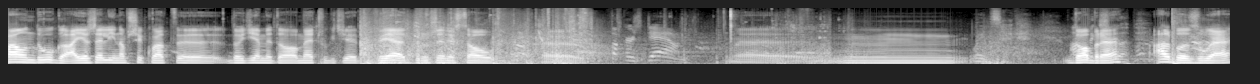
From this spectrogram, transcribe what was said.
trwa on długo, a jeżeli na przykład y, dojdziemy do meczu, gdzie dwie drużyny są e, e, mm, dobre albo złe,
